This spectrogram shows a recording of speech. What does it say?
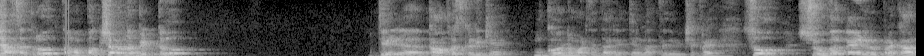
ಶಾಸಕರು ತಮ್ಮ ಪಕ್ಷವನ್ನು ಬಿಟ್ಟು ಕಾಂಗ್ರೆಸ್ ಕಡೆಗೆ ಮುಖವನ್ನು ಮಾಡ್ತಿದ್ದಾರೆ ಅಂತ ಹೇಳಲಾಗ್ತದೆ ವೀಕ್ಷಕರೇ. ಸೊ ಶಿವಗಂಗಾ ಹೇಳಿರೋ ಪ್ರಕಾರ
